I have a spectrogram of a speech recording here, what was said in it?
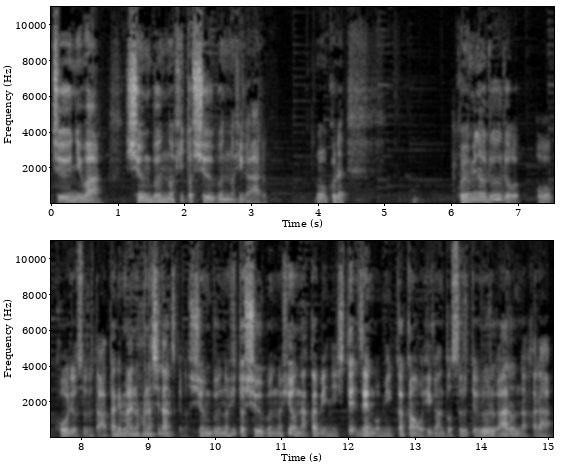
中には春分の日と秋分の日がある。もうこれ、暦のルールを考慮すると当たり前の話なんですけど、春分の日と秋分の日を中日にして前後3日間をお彼岸とするというルールがあるんだから、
